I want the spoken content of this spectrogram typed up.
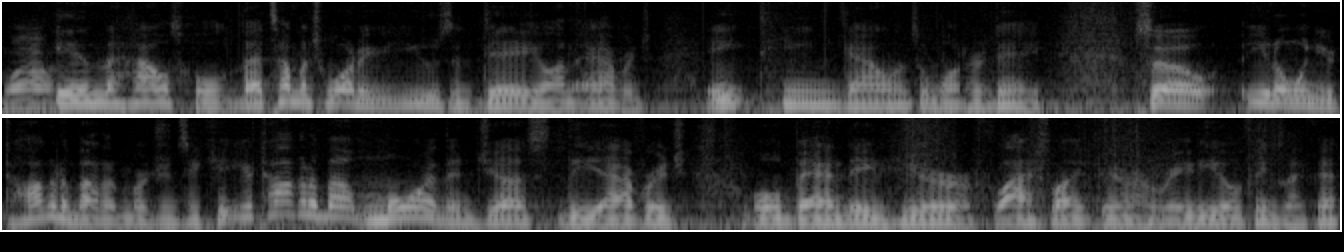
Wow. in the household. That's how much water you use a day on average 18 gallons of water a day. So, you know, when you're talking about an emergency kit, you're talking about more than just the average old band aid here, or flashlight there, or radio, things like that.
